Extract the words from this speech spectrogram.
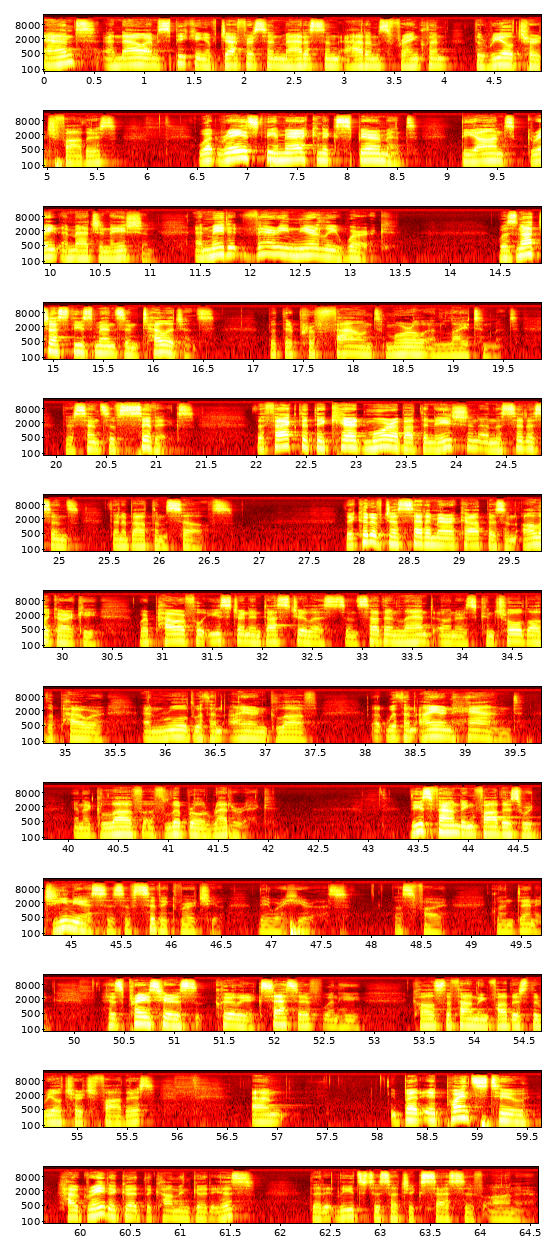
And, and now I'm speaking of Jefferson, Madison, Adams, Franklin, the real church fathers, what raised the American experiment beyond great imagination and made it very nearly work was not just these men's intelligence, but their profound moral enlightenment, their sense of civics, the fact that they cared more about the nation and the citizens than about themselves. They could have just set America up as an oligarchy where powerful Eastern industrialists and Southern landowners controlled all the power and ruled with an iron glove, uh, with an iron hand in a glove of liberal rhetoric. These founding fathers were geniuses of civic virtue. They were heroes. Thus far, Glendenning. His praise here is clearly excessive when he calls the founding fathers the real church fathers. Um, but it points to how great a good the common good is that it leads to such excessive honor.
